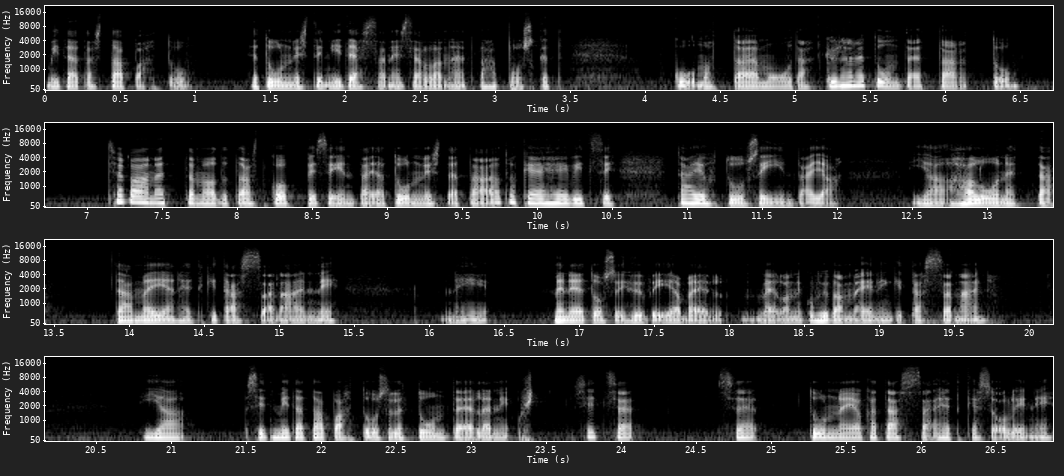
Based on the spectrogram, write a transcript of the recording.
mitä tässä tapahtuu. Ja tunnistin itsessäni sellainen, että vähän posket kuumottaa ja muuta. Kyllähän ne tunteet tarttuu. Se vaan, että me otetaan koppi siitä ja tunnistetaan, että okei, hei vitsi, tämä johtuu siitä ja, ja haluan, että tämä meidän hetki tässä näin, niin, niin menee tosi hyvin ja meillä, meillä on niin hyvä meininki tässä näin. Ja sitten mitä tapahtuu sille tunteelle, niin sitten se, se tunne, joka tässä hetkessä oli, niin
